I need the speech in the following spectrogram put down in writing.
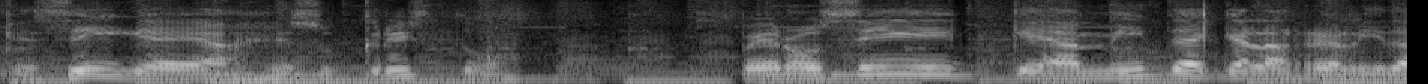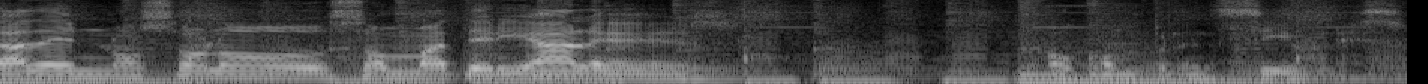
que sigue a Jesucristo, pero sí que admite que las realidades no solo son materiales o comprensibles.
